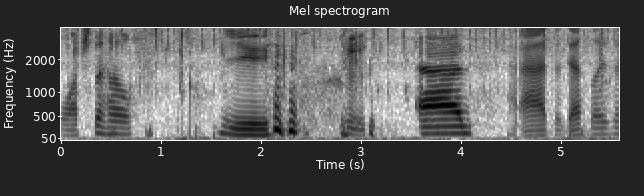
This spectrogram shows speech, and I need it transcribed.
Watch the health. Yee. Ads. Adds a death laser.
